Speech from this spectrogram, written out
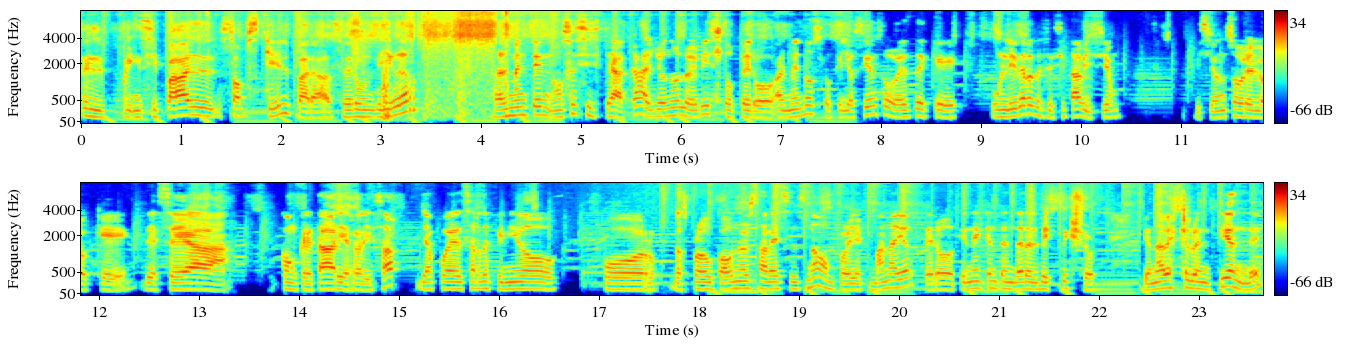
el principal soft skill para ser un líder realmente no sé si esté acá, yo no lo he visto, pero al menos lo que yo siento es de que un líder necesita visión, visión sobre lo que desea concretar y realizar. Ya puede ser definido por los product owners, a veces no, un project manager, pero tiene que entender el big picture. Y una vez que lo entiende,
